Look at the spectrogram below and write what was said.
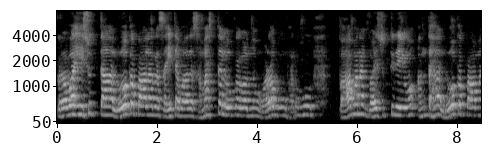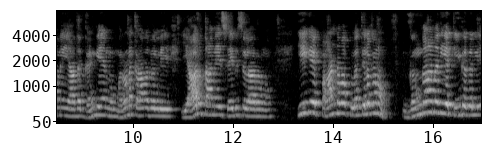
ಪ್ರವಹಿಸುತ್ತಾ ಲೋಕಪಾಲರ ಸಹಿತವಾದ ಸಮಸ್ತ ಲೋಕಗಳನ್ನು ಒಳಗೂ ಹೊರಗೂ ಪಾವನಗೊಳಿಸುತ್ತಿದೆಯೋ ಅಂತಹ ಲೋಕಪಾವನೆಯಾದ ಗಂಗೆಯನ್ನು ಮರಣಕಾಲದಲ್ಲಿ ಯಾರು ತಾನೇ ಸೇವಿಸಲಾರನು? ಹೀಗೆ ಪಾಂಡವ ಕುಲತಿಲಕನು ಗಂಗಾ ನದಿಯ ತೀರದಲ್ಲಿ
